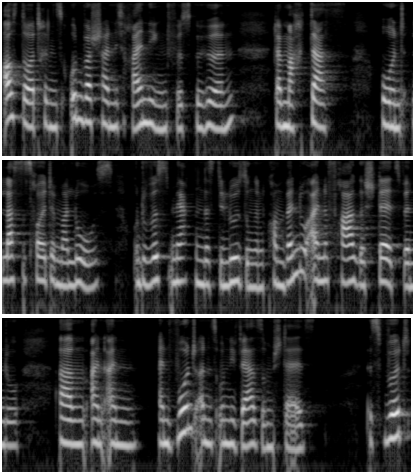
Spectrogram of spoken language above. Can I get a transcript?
Ausdauertraining ist unwahrscheinlich reinigend fürs Gehirn, dann mach das und lass es heute mal los. Und du wirst merken, dass die Lösungen kommen. Wenn du eine Frage stellst, wenn du ähm, ein, ein, ein Wunsch an das Universum stellst, es wird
